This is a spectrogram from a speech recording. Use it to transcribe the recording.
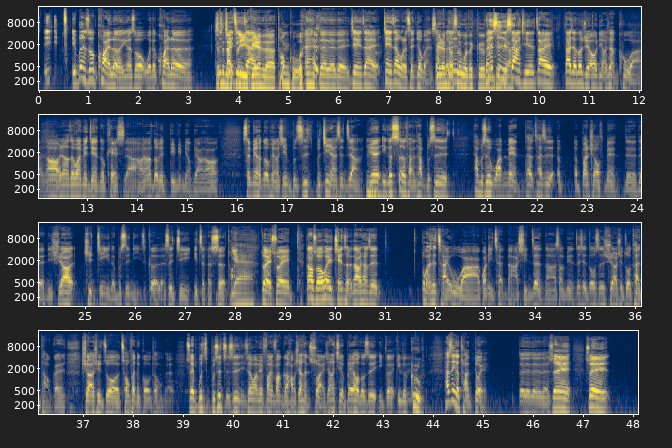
也也不能说快乐，应该说我的快乐。就是来自于别人的痛苦，哎，对对对，建立在建立在我的成就感上。别人表示我的歌，可是事实上，其实，在大家都觉得哦，你好像很酷啊，然后好像在外面接很多 case 啊，好像都给冰冰冰冰，然后身边很多朋友，其实不是不竟然是这样，因为一个社团它不是它不是 one man，它它是 a a bunch of men，对对对，你需要去经营的不是你个人，是经营一整个社团，Yeah. 对，所以到时候会牵扯到像是。不管是财务啊、管理层啊、行政啊上面，这些都是需要去做探讨跟需要去做充分的沟通的。所以不不是只是你在外面放一放歌，好像很帅，这样其实背后都是一个一个 group，它是一个团队。对对对对，所以所以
